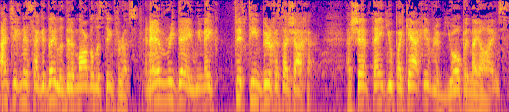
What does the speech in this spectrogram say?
Anchignes Hagedela did a marvelous thing for us. And every day we make 15 Birchas HaShachar. Hashem, thank you, Pakach Ivrim, you opened my eyes.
